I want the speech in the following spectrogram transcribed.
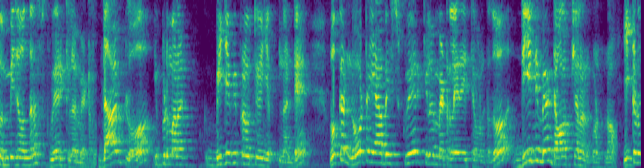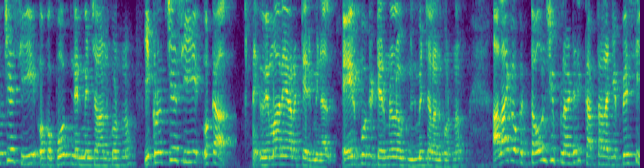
తొమ్మిది వందల స్క్వేర్ కిలోమీటర్ దాంట్లో ఇప్పుడు మన బీజేపీ ప్రభుత్వం ఏం చెప్తుందంటే ఒక నూట యాభై స్క్వేర్ కిలోమీటర్లు ఏదైతే ఉంటుందో దీన్ని మేము డెవలప్ చేయాలనుకుంటున్నాం. ఇక్కడ వచ్చేసి ఒక పోర్ట్ నిర్మించాలనుకుంటున్నాం. ఇక్కడ వచ్చేసి ఒక విమానయాన టెర్మినల్ ఎయిర్పోర్ట్ టెర్మినల్ నిర్మించాలనుకుంటున్నాం. అలాగే ఒక టౌన్షిప్ లాంటిది కట్టాలని చెప్పేసి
